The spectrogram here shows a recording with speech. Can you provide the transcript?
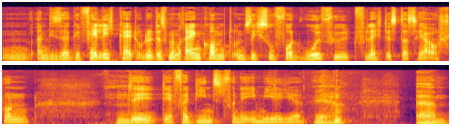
hm, an dieser Gefälligkeit oder dass man reinkommt und sich sofort wohlfühlt. Vielleicht ist das ja auch schon hm. de, der Verdienst von der Emilie. Ja. Ähm,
